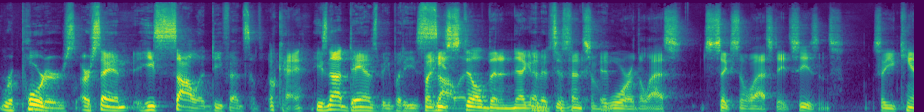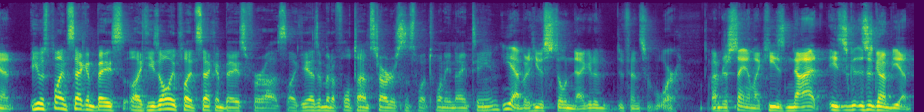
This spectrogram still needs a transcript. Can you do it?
reporters are saying he's solid defensively. okay, He's not Dansby, but he's but solid. he's still been a negative just- defensive it- war the last six of the last eight seasons. So you can't. he was playing second base. Like he's only played second base for us. Like he hasn't been a full time starter since what 2019. Yeah, but he was still negative defensive war. I'm just saying, like he's not. He's this is going to be a,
